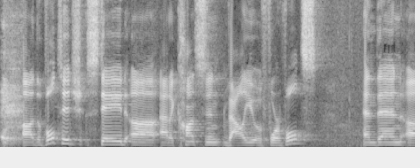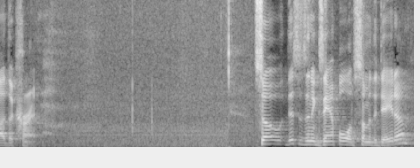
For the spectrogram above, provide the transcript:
uh, the voltage stayed uh, at a constant value of 4 volts, and then uh, the current. So this is an example of some of the data.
